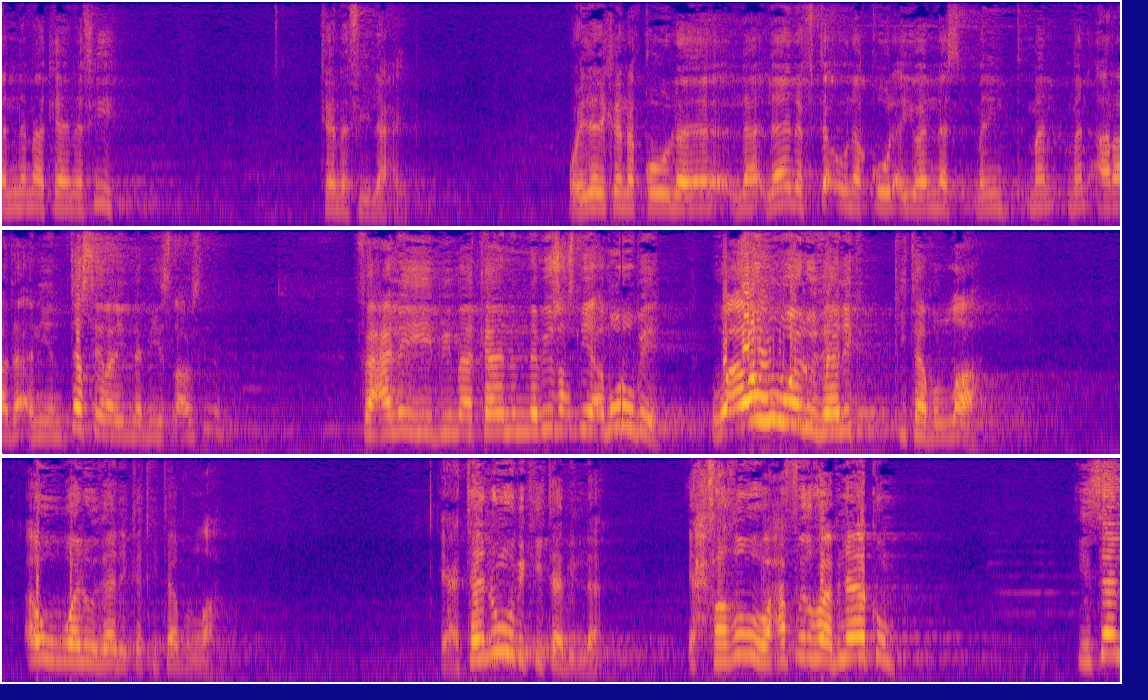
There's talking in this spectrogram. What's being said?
أن ما كان فيه كان في لعب. ولذلك نقول لا, لا نفتأ نقول أيها الناس من, من, من أراد أن ينتصر للنبي صلى الله عليه وسلم فعليه بما كان النبي صلى الله عليه وسلم يأمر به. وأول ذلك كتاب الله. أول ذلك كتاب الله. اعتنوا بكتاب الله. احفظوه وحفظوه أبناءكم. إنسان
